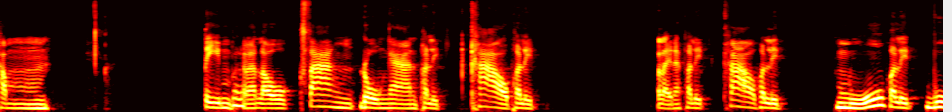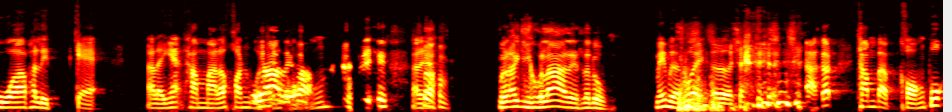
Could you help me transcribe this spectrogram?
ทำธีมแบบว่าเราสร้างโรงงานผลิตข้าวผลิต อะไรนะผลิตข้าวผลิตหมูผลิตวัวผลิตแกะ อะไรเงี้ยทำมาแล้ว convert เป็นของอะไรนะเหมือน Agricola เลยสรุป ไม่เหมือนด้วยเออใช่อะก็ทำแบบของพวก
